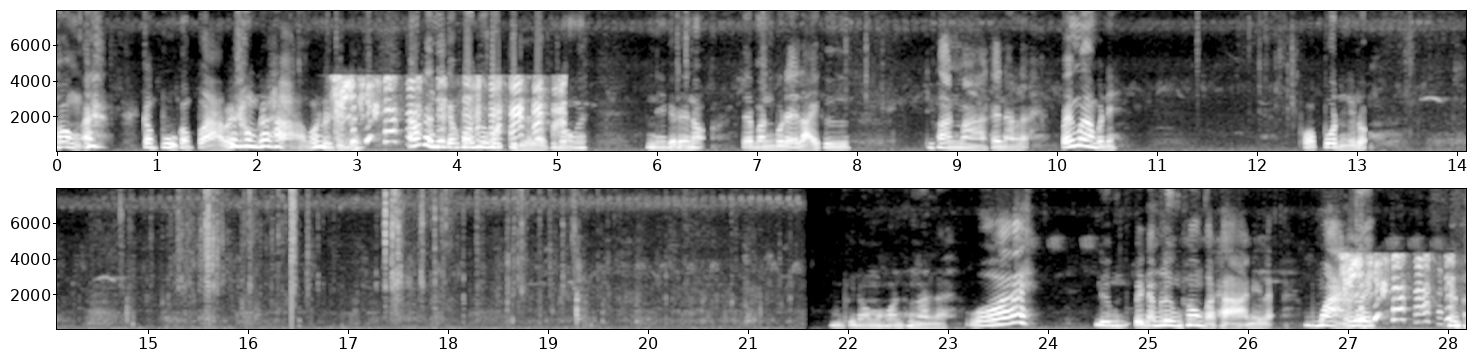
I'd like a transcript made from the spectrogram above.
ท่องอันกำปูกำป่าไว้ท่องกระถาบ่เลยจังได๋ อ้าวคันนี้กับพ่ออยู่เขากินอะไรพี่น้องเอ้ยนี่ก็ได้เนาะแต่มันบ่ได้หลายคือที่ผ่านมาแค่นั้นแหละ ไปเมื่อบัดนี้พอป่นอยู่ดอกพี่น้องมาฮอนเฮือนละโว้ยลืมเป็นน้ำลืมท่องคาถานี่แหละหวานเลยเป็นไผ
